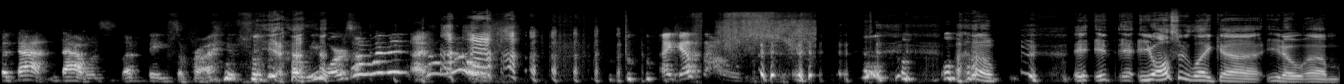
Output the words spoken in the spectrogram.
But that that was a big surprise. Yeah. Are we Warzone women? I don't know. I guess so. um, it, it, it- you also like uh you know um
